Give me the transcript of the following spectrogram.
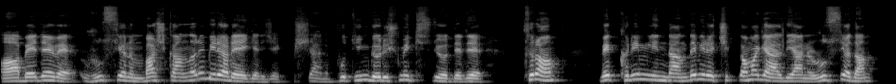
ABD ve Rusya'nın başkanları bir araya gelecekmiş. Yani Putin görüşmek istiyor dedi Trump ve Kremlin'den de bir açıklama geldi. Yani Rusya'dan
